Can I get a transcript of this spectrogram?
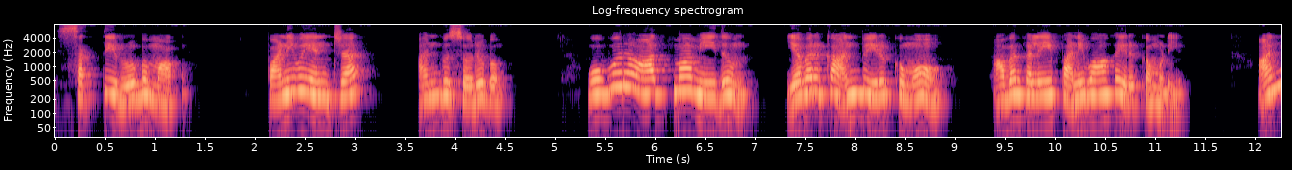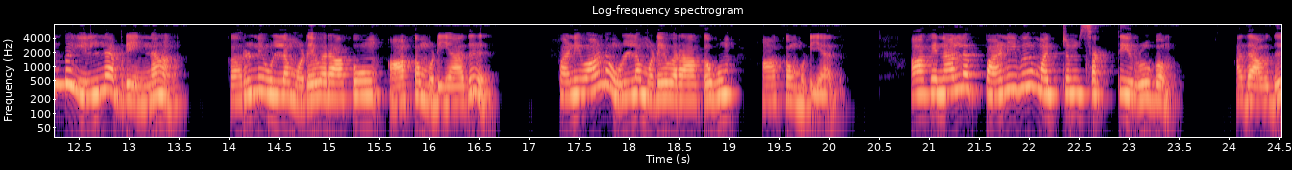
சக்தி ரூபமாகும். பணிவு என்றால் அன்பு சொரூபம். ஒவ்வொரு ஆத்மா மீதும் எவருக்கு அன்பு இருக்குமோ அவர்களே பணிவாக இருக்க முடியும். அன்பு இல்லை அப்படின்னா கருணை உள்ளம் உடையவராகவும் ஆக முடியாது. பணிவான உள்ள உடையவராகவும் ஆக முடியாது. ஆகையினால பணிவு மற்றும் சக்தி ரூபம் அதாவது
